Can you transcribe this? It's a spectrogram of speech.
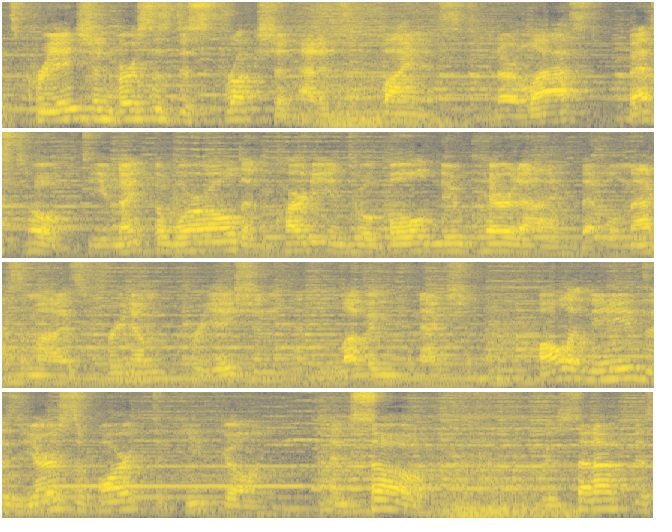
It's creation versus destruction at its finest, and our last best hope to unite the world and party into a bold new paradigm that will maximize freedom, creation, and loving connection. All it needs is your support to keep going. And so, we've set up this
